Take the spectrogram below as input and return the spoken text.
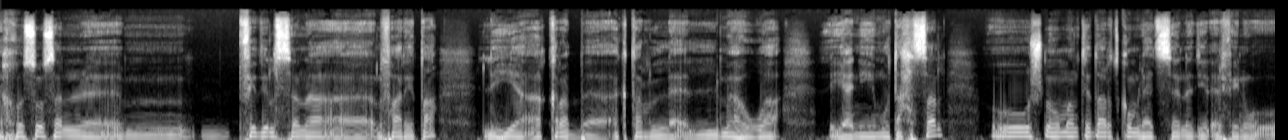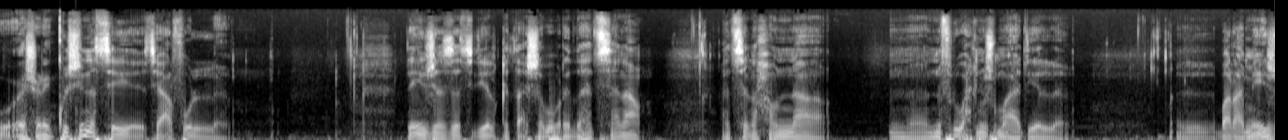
خصوصا في ظل السنة الفارطة اللي هي أقرب أكثر لما هو يعني متحصل. وشنو هما انتظاراتكم لهذه السنة ديال 2020 كل شيء الناس تيعرفوا الإنجازات ديال قطاع الشباب والرياضه هذه السنة. هذه السنة حاولنا نفروا واحد المجموعة ديال البرامج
